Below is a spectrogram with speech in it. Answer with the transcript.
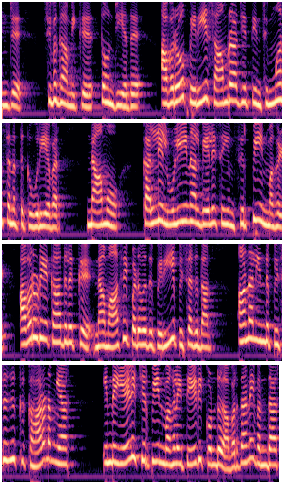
என்று சிவகாமிக்கு தோன்றியது. அவரோ பெரிய சாம்ராஜ்யத்தின் சிம்மாசனத்துக்கு உரியவர். நாமோ கல்லில் உளியினால் வேலை செய்யும் சிற்பியின் மகள். அவருடைய காதலுக்கு நாம் ஆசைப்படுவது பெரிய பிசகுதான். ஆனால் இந்த பிசகுக்கு காரணம் யார்? இந்த ஏழை சிற்பியின் மகளை தேடிக்கொண்டு அவர்தானே வந்தார்?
